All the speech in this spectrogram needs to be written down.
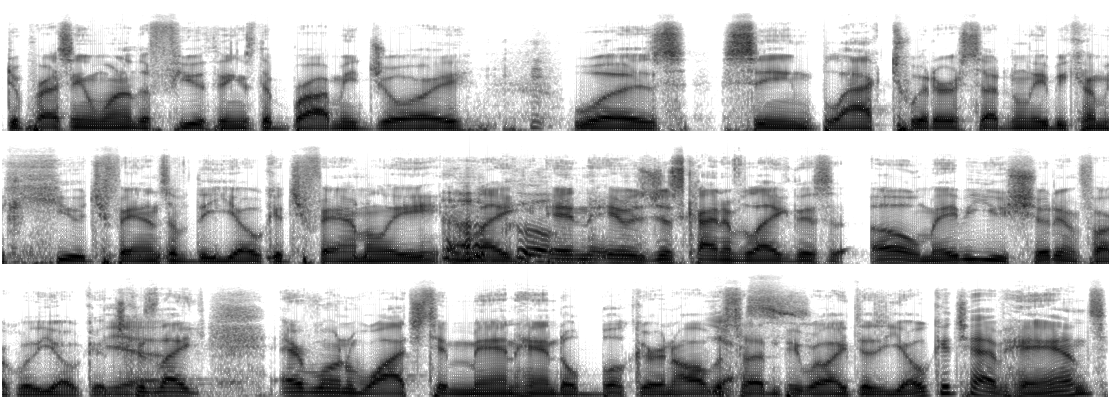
depressing. And one of the few things that brought me joy was seeing Black Twitter suddenly become huge fans of the Jokic family, and oh, like, cool. and it was just kind of like this. Oh, maybe you shouldn't fuck with Jokic because Yeah. like everyone watched him manhandle Booker, and all of a Yes. sudden people were like, "Does Jokic have hands?"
